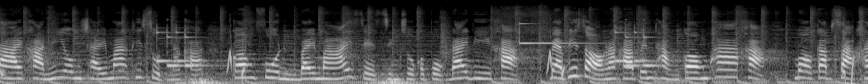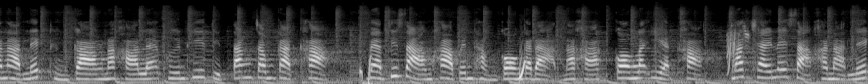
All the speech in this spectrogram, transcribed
ทรายค่ะนิยมใช้มากที่สุดนะคะ กองฝุ่นใบไม้เศษสิ่งสกปรกได้ดีค่ะ แบบที่2นะคะเป็นถังกองผ้าค่ะ เหมาะกับสระขนาดเล็กถึงกลางนะคะ และพื้นที่ติดตั้งจำกัดค่ะแบบที่ 3 ค่ะ เป็นถังกองกระดาษนะคะ กองละเอียดค่ะ มักใช้ในสระขนาดเล็ก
